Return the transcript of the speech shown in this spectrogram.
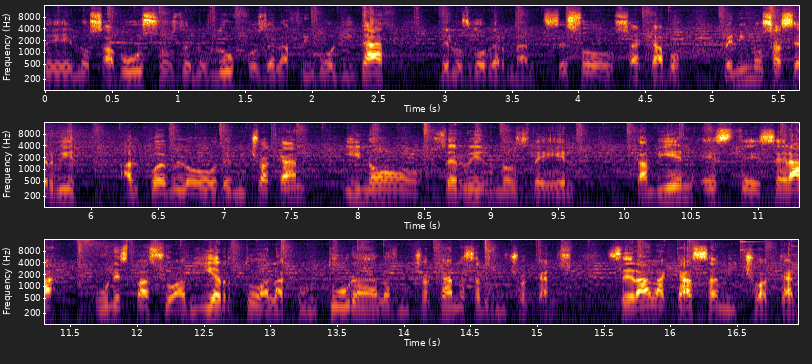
de los abusos, de los lujos, de la frivolidad de los gobernantes. Eso se acabó. Venimos a servir al pueblo de Michoacán y no servirnos de él. También este será un espacio abierto a la cultura, a las michoacanas, a los michoacanos. Será la Casa Michoacán,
